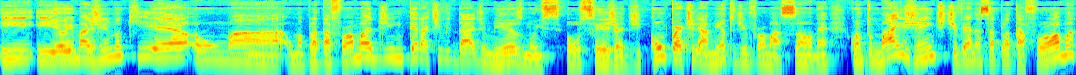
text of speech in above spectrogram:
E, e, eu imagino que é uma, uma plataforma de interatividade mesmo, ou seja, de compartilhamento de informação, né? Quanto mais gente tiver nessa plataforma,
